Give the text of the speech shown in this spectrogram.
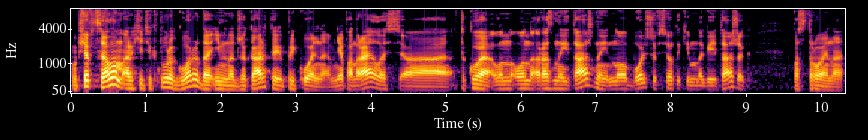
вообще в целом архитектура города, именно Джакарты, прикольная. Мне понравилось. А, такое, он, он разноэтажный, но больше все-таки многоэтажек построено.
